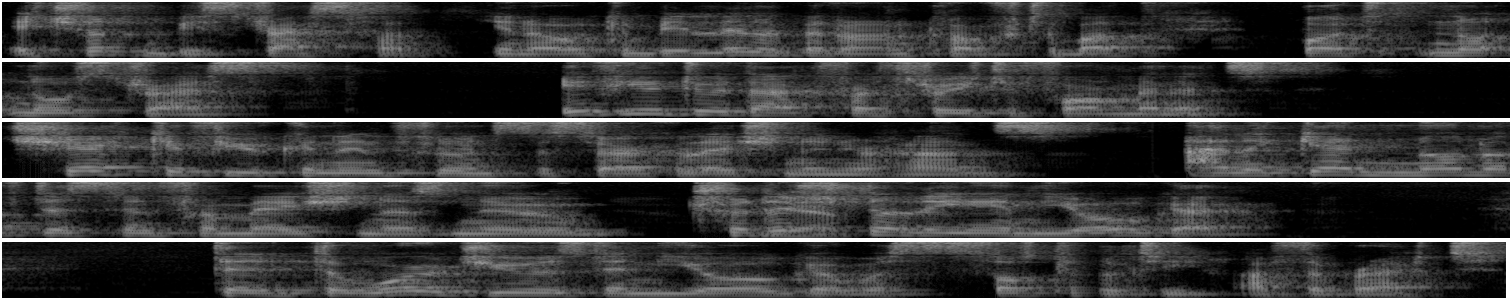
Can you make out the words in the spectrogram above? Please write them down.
it shouldn't be stressful. You know, it can be a little bit uncomfortable, but no, no stress. If you do that for three to four minutes, check if you can influence the circulation in your hands. And again, none of this information is new. Traditionally in yoga, the, the word used in yoga was subtlety of the breath.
